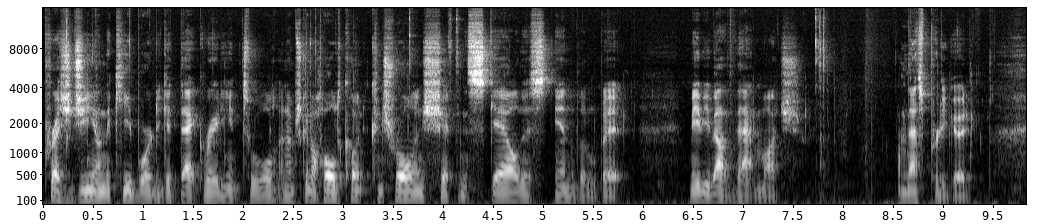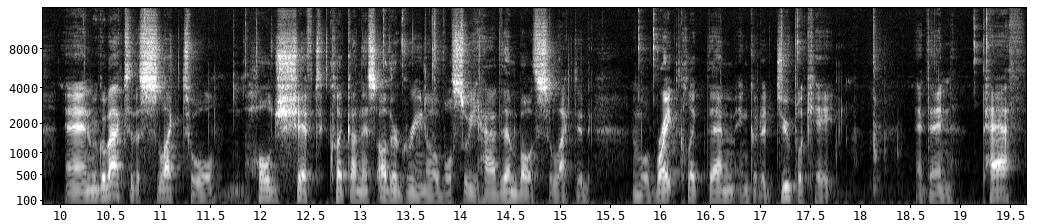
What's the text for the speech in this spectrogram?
Press G on the keyboard to get that gradient tool, and I'm just going to hold Control and Shift and scale this in a little bit, maybe about that much. And that's pretty good. And we go back to the select tool, hold shift, click on this other green oval so we have them both selected. And we'll right click them and go to duplicate and then path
